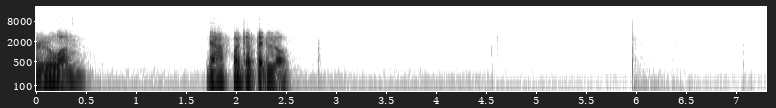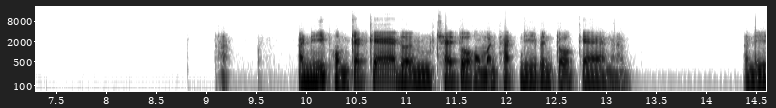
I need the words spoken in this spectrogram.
ลรวมนะครับก็จะเป็นลบ อันนี้ผมจะแก้โดยใช้ตัวของบรรทัดนี้เป็นตัวแก้นะครับ อันนี้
